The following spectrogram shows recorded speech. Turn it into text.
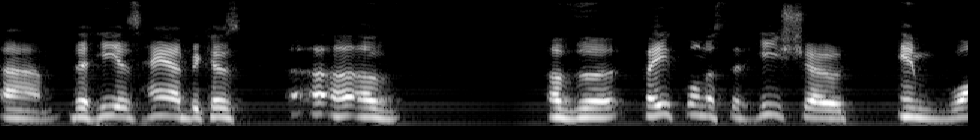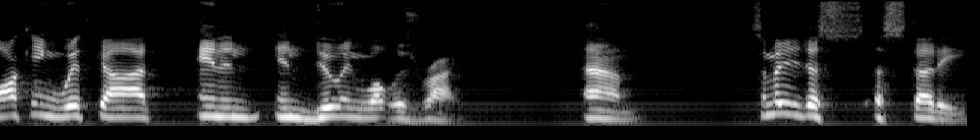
um, that he has had because uh, of, of the faithfulness that he showed in walking with God and in, in doing what was right. Um, somebody did a, a study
